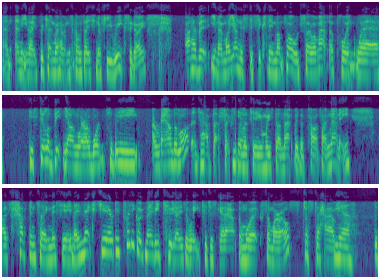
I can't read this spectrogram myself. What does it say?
and, and you know pretend we're having this conversation a few weeks ago. I have a you know my youngest is sixteen months old, so I'm at a point where he's still a bit young where I want to be around a lot and to have that flexibility. And we've done that with a part-time nanny. I have been saying this year, you know, next year it'd be pretty good, maybe two days a week to just get out and work somewhere else, just to have Yeah. the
